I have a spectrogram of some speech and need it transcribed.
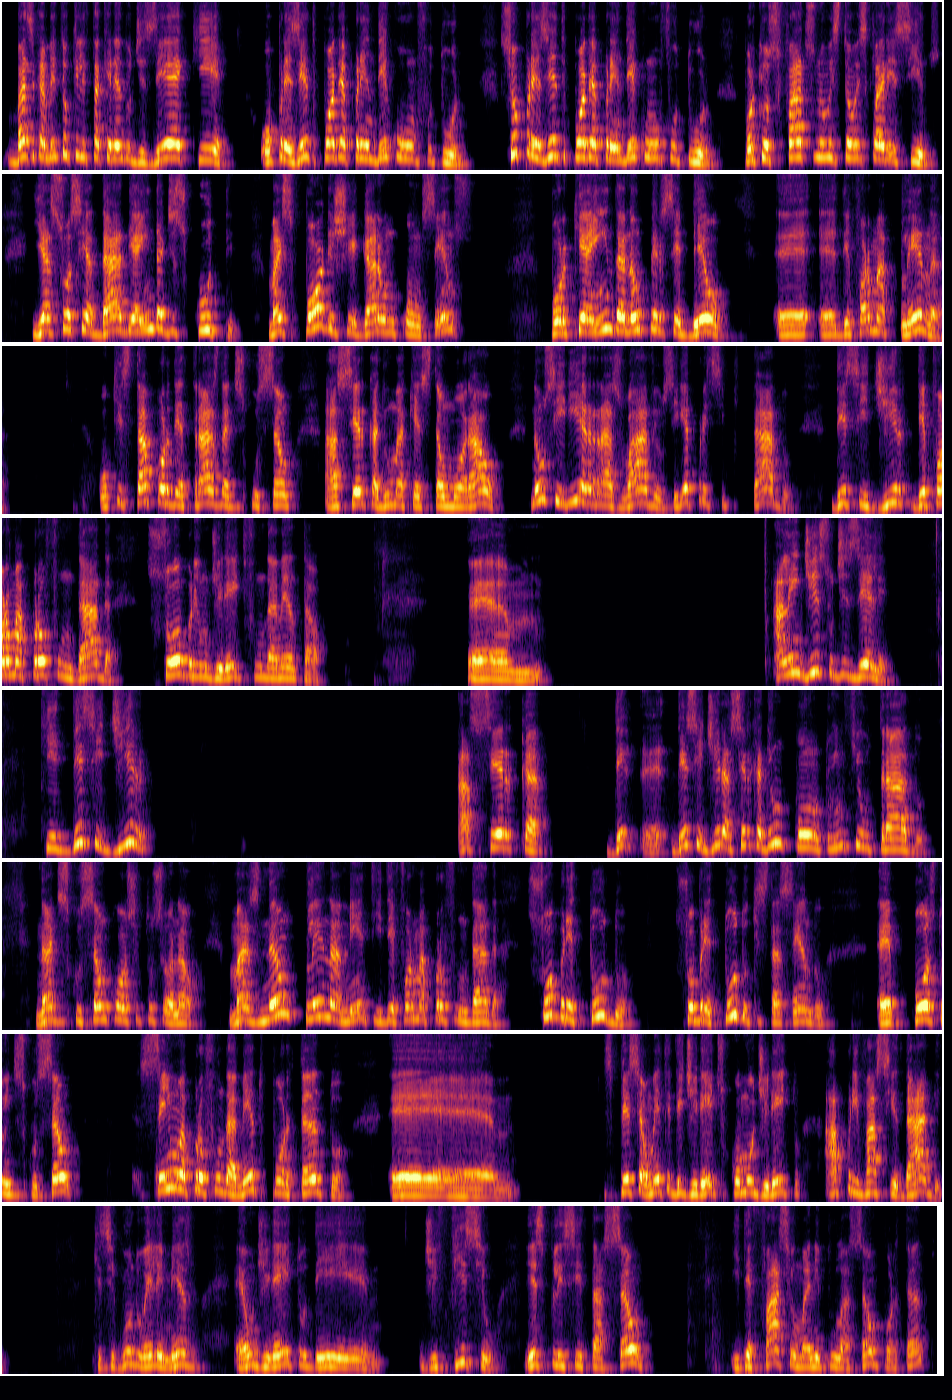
Basicamente, o que ele está querendo dizer é que o presente pode aprender com o futuro. Se o presente pode aprender com o futuro, porque os fatos não estão esclarecidos e a sociedade ainda discute, mas pode chegar a um consenso, porque ainda não percebeu é, é, de forma plena o que está por detrás da discussão acerca de uma questão moral, não seria razoável, seria precipitado decidir de forma aprofundada sobre um direito fundamental. É, além disso, diz ele que decidir acerca de, é, decidir acerca de um ponto infiltrado na discussão constitucional, mas não plenamente e de forma aprofundada, sobretudo, sobretudo que está sendo é, posto em discussão, sem um aprofundamento, portanto, é, especialmente de direitos como o direito à privacidade, que, segundo ele mesmo, é um direito de difícil explicitação e de fácil manipulação, portanto,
